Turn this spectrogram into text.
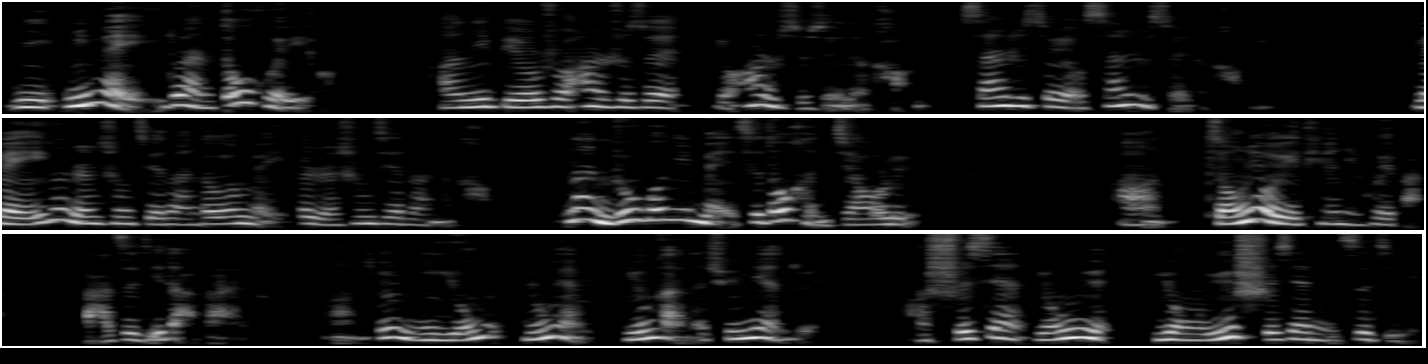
你你每一段都会有啊，你比如说二十岁有二十岁的考虑，三十岁有三十岁的考虑，每一个人生阶段都有每一个人生阶段的考虑。那如果你每次都很焦虑啊，总有一天你会把把自己打败的啊，就是你永永远勇敢的去面对啊。实现永远勇于实现你自己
